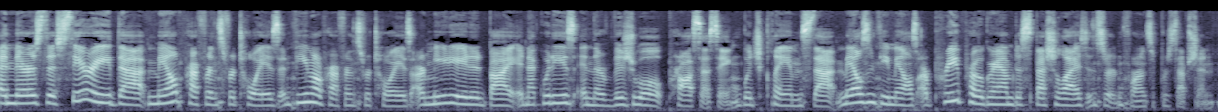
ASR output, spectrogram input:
And there's this theory that male preference for toys and female preference for toys are mediated by inequities in their visual processing, which claims that males and females are pre programmed to specialize in certain forms of perception.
